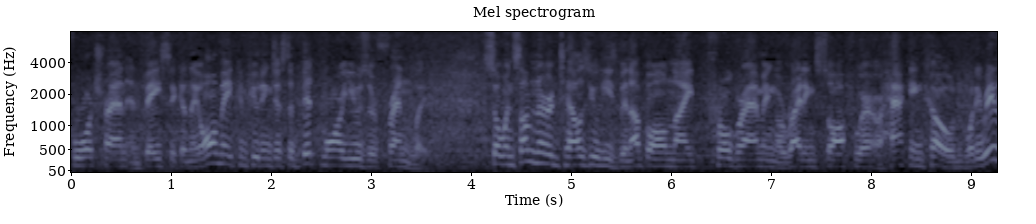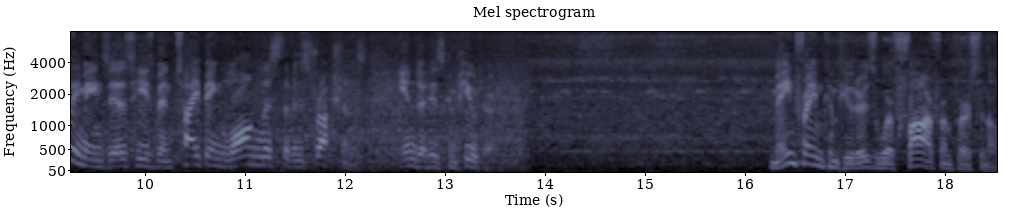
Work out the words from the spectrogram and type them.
Fortran and BASIC, and they all made computing just a bit more user-friendly. So when some nerd tells you he's been up all night programming or writing software or hacking code, what he really means is he's been typing long lists of instructions into his computer. Mainframe computers were far from personal.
